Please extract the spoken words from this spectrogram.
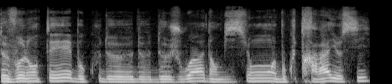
volonté, beaucoup de, joie, d'ambition, beaucoup de travail aussi,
